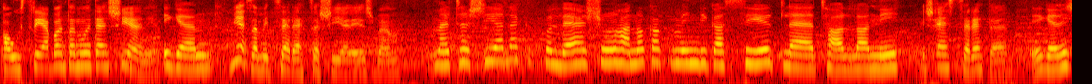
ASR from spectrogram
Ausztriában tanultál síelni? Igen. Mi az, amit szeretsz a síelésben? Mert ha sielek, akkor lehesulhanok, akkor mindig a szélt lehet hallani. És ezt szereted? Igen, és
